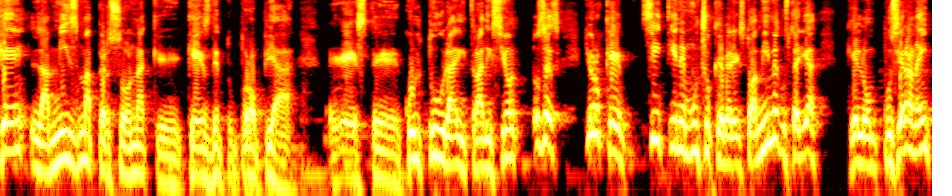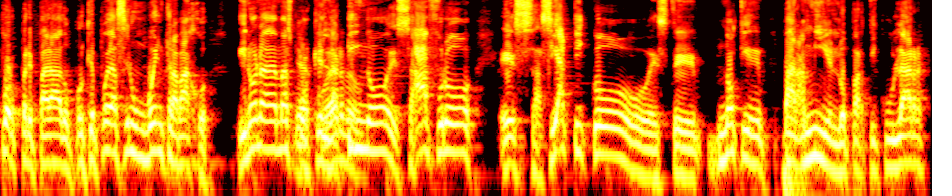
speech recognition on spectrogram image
que la misma persona que, que es de tu propia este, cultura y tradición. Entonces, yo creo que sí tiene mucho que ver esto. A mí me gustaría que lo pusieran ahí por preparado, porque puede hacer un buen trabajo. Y no nada más De porque es acuerdo. latino, es afro, es asiático, este, no tiene, para mí en lo particular,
